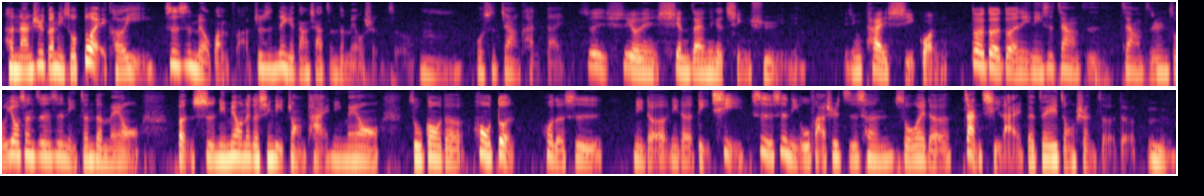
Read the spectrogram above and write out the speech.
很难去跟你说对可以，是是没有办法，就是那个当下真的没有选择。嗯，我是这样看待的，所以是有点陷在那个情绪里面，已经太习惯了。对对对，你你是这样子这样子运作，又甚至是你真的没有本事，你没有那个心理状态，你没有足够的后盾，或者是。你的你的底气是是你无法去支撑所谓的站起来的这一种选择的，嗯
